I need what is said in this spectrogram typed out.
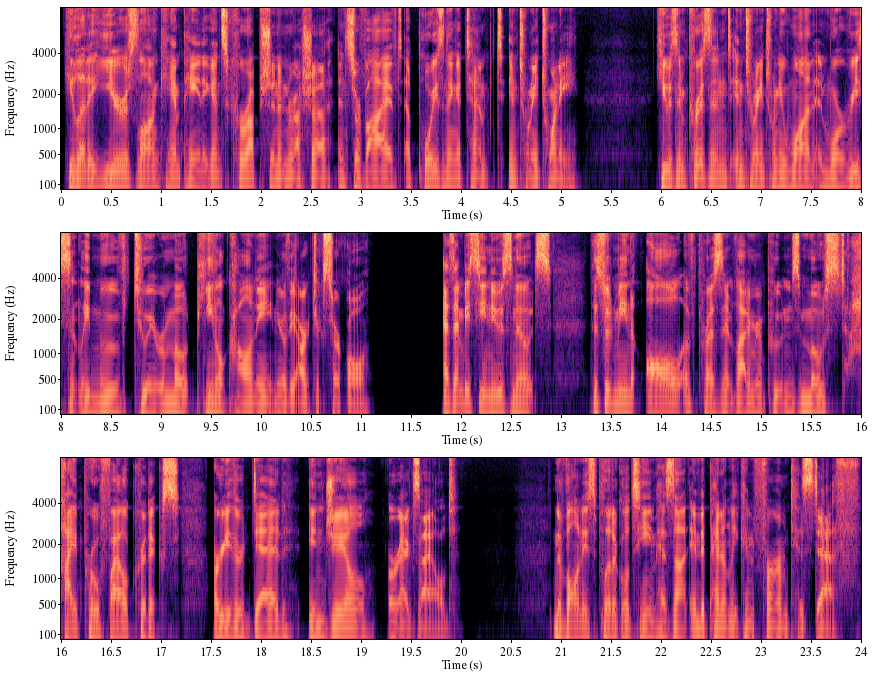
He led a years long campaign against corruption in Russia and survived a poisoning attempt in 2020. He was imprisoned in 2021 and more recently moved to a remote penal colony near the Arctic Circle. As NBC News notes, this would mean all of President Vladimir Putin's most high profile critics are either dead, in jail, or exiled. Navalny's political team has not independently confirmed his death.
